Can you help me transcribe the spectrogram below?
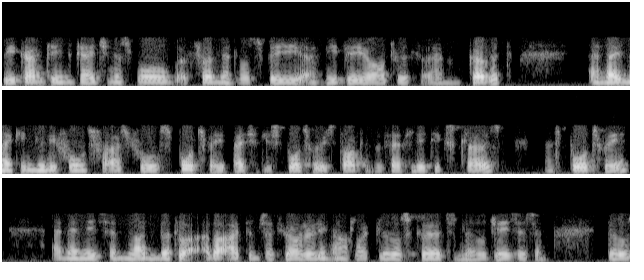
we currently engaged in a small firm that was very uh, hit very hard with um, COVID, and they're making uniforms for us for sportswear. Basically, sportswear. We started with athletics clothes and sportswear, and then there's some little other items that we are rolling out, like little skirts and little dresses and little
